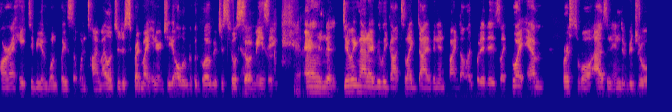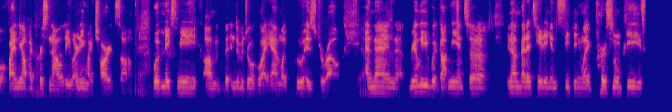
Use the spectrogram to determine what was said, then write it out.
heart. I hate to be in one place at one time. I love to just spread my energy all over the globe. It just feels yeah. so amazing. Yeah. and doing that i really got to like dive in and find out like what it is. Like who i am first of all as an individual finding out my personality learning my charts um, yeah. what makes me um, the individual who i am like who is Jerell yeah. and then really what got me into you know meditating and seeking like personal peace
